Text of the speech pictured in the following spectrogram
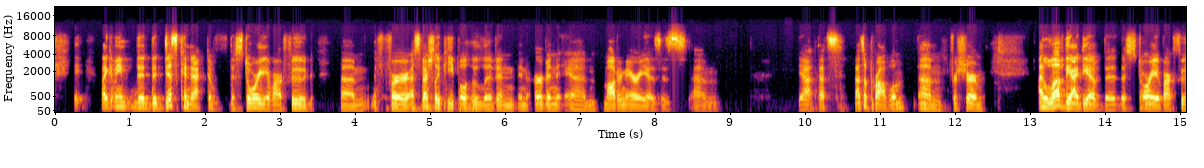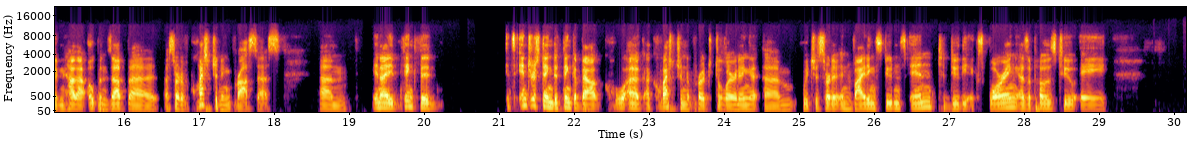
like I mean, the the disconnect of the story of our food um, for especially people who live in in urban um, modern areas is, um, yeah, that's that's a problem um, for sure. I love the idea of the the story of our food and how that opens up a, a sort of questioning process. Um, and I think that it's interesting to think about a, question approach to learning, um, which is sort of inviting students in to do the exploring as opposed to a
